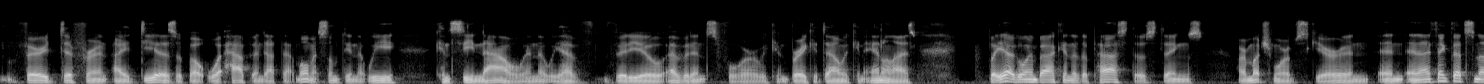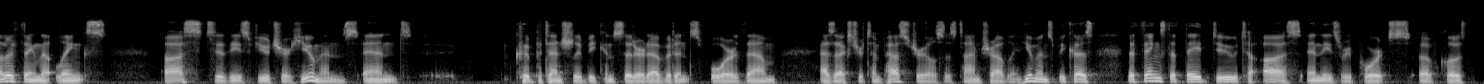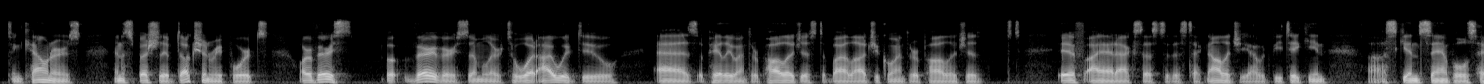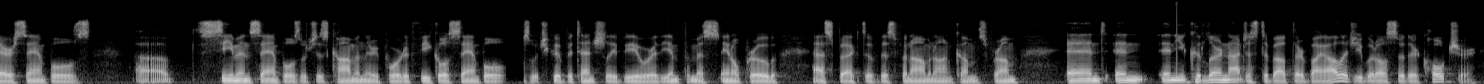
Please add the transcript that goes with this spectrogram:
very different ideas about what happened at that moment, something that we can see now and that we have video evidence for. We can break it down, we can analyze. But yeah, going back into the past, those things are much more obscure. And, and, and I think that's another thing that links us to these future humans and could potentially be considered evidence for them as extraterrestrials, as time traveling humans, because the things that they do to us in these reports of close encounters and especially abduction reports are very, uh, very, very similar to what I would do as a paleoanthropologist, a biological anthropologist, if I had access to this technology. I would be taking uh, skin samples, hair samples, uh, semen samples, which is commonly reported, fecal samples, which could potentially be where the infamous anal probe aspect of this phenomenon comes from. And, and, and you could learn not just about their biology, but also their culture.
